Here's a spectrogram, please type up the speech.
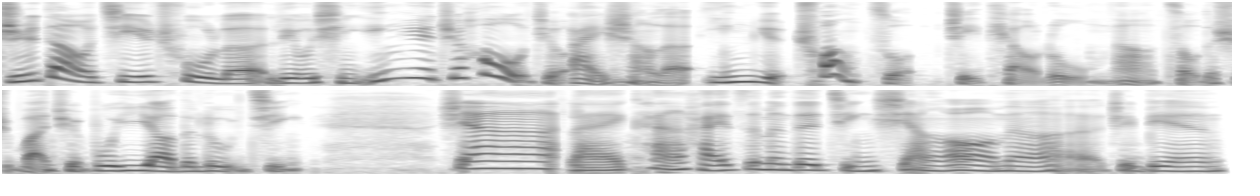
直到接触了流行音乐之后，就爱上了音乐创作这条路啊，走的是完全不一样的路径。是啊，来看孩子们的景象哦，那这边。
